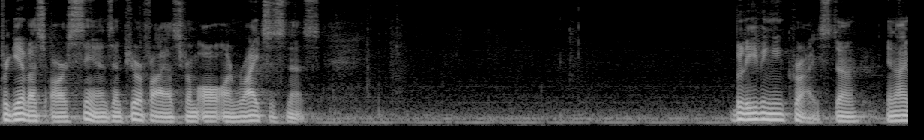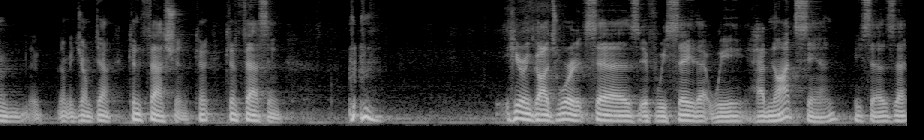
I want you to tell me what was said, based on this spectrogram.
forgive us our sins and purify us from all unrighteousness. Believing in Christ, uh, and I'm, let me jump down. Confession, con- confessing. Here in God's word, it says if we say that we have not sinned, he says that,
